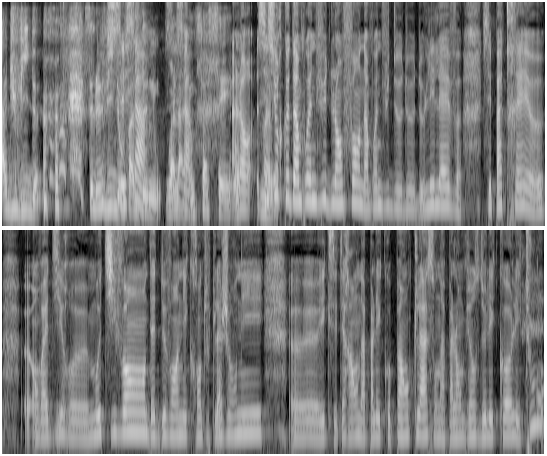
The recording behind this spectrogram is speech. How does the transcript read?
à du vide. c'est le vide en face de nous. Voilà. Ça. Donc ça c'est. Alors c'est sûr que d'un point de vue de l'enfant, d'un point de vue de, de, de l'élève, c'est pas très, euh, euh, on va dire, motivant d'être devant un écran toute la journée, euh, etc. On n'a pas les copains en classe, on n'a pas l'ambiance de l'école et tout.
